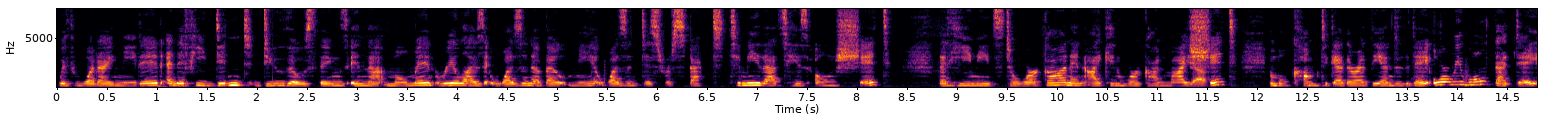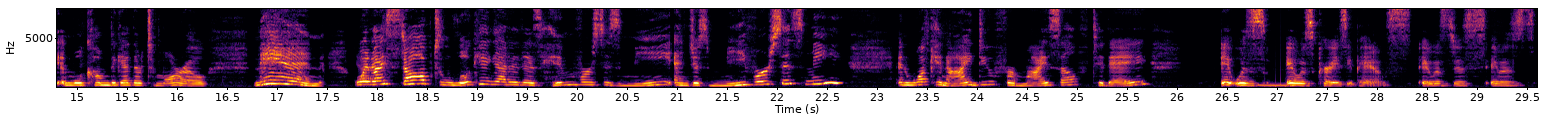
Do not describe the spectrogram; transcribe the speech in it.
with what I needed. And if he didn't do those things in that moment, realize it wasn't about me. It wasn't disrespect to me. That's his own shit that he needs to work on. And I can work on my Yep. shit and we'll come together at the end of the day, or we won't that day and we'll come together tomorrow. Man, when I stopped looking at it as him versus me and just me versus me, and what can I do for myself today? It was it mm-hmm. was crazy pants. It was just it was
